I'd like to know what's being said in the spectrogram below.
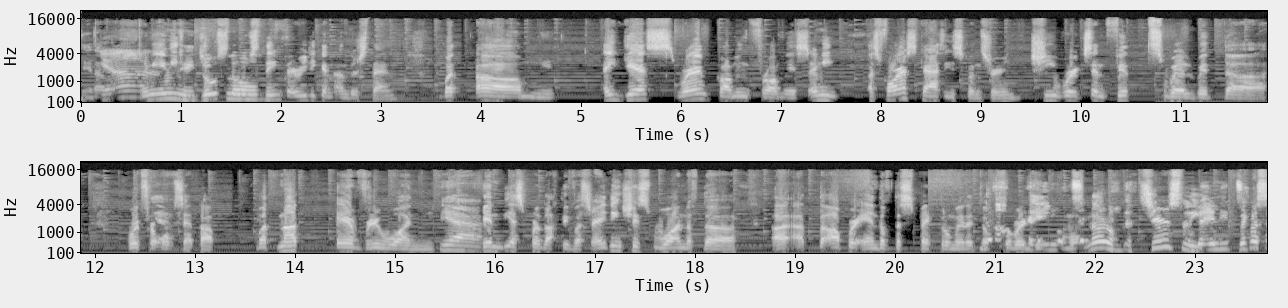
you know. Yeah. I mean, I mean those, those things I really can understand. But um, I guess where I'm coming from is, I mean, as far as Cassie is concerned, she works and fits well with the work from Yeah. home setup. But not everyone Yeah, can be as productive as her. I think she's one of the uh, at the upper end of the spectrum when it comes to working from home. No, seriously the elite because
